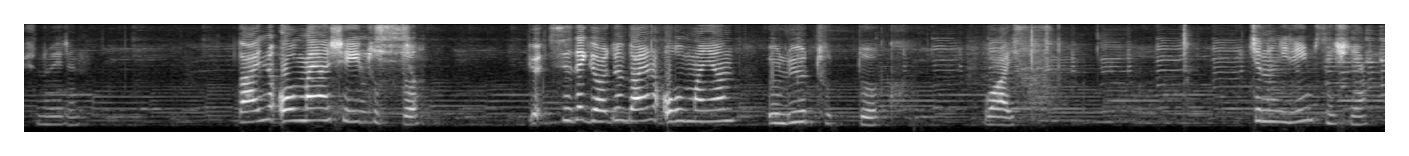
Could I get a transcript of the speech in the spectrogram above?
Şunu verin. Daha yeni olmayan şeyi tuttu. Siz de gördünüz daha yeni olmayan ölüyü tuttuk. Vay. Canım gelir misin şuraya?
